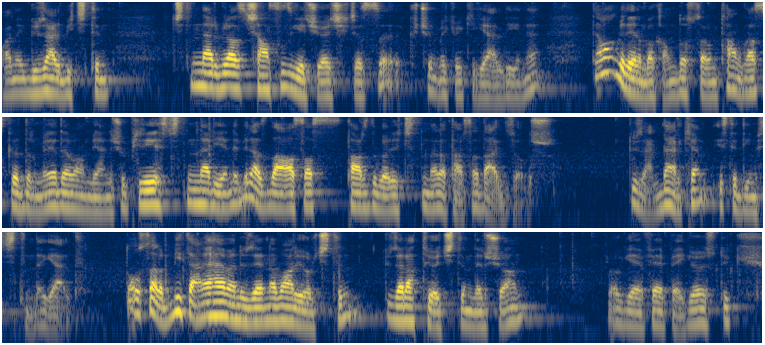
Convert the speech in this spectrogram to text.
hani güzel bir çitin Çitinler biraz şanssız geçiyor açıkçası. Küçülme kökü geldi yine. Devam edelim bakalım dostlarım. Tam gaz kırdırmaya devam yani. Şu Prius çitinler yerine biraz daha asas tarzı böyle çitinler atarsa daha güzel olur. Güzel derken istediğimiz çitin de geldi. Dostlarım bir tane hemen üzerine varıyor çitin. Güzel atıyor çitinleri şu an. Roge FP göğüslük.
